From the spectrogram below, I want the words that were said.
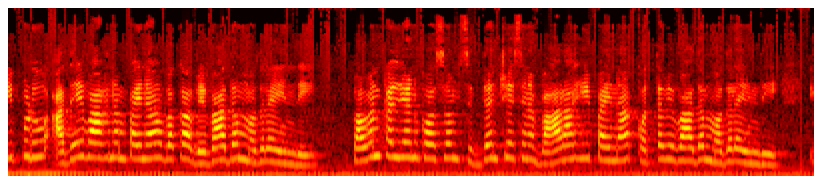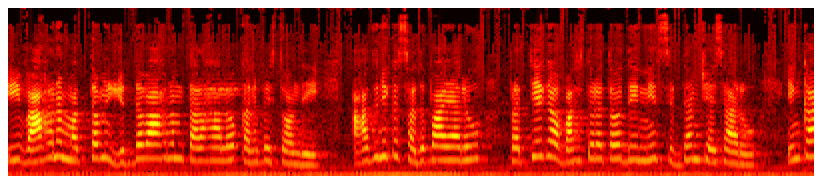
ఇప్పుడు అదే వాహనం పైన ఒక వివాదం మొదలైంది. పవన్ కళ్యాణ్ కోసం సిద్ధం చేసిన వారాహి పైన కొత్త వివాదం మొదలైంది. ఈ వాహనం మొత్తం యుద్ధ వాహనం తరహాలో కనిపిస్తోంది. ఆధునిక సదుపాయాలు ప్రత్యేక వసతులతో దీన్ని సిద్ధం చేశారు. ఇంకా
